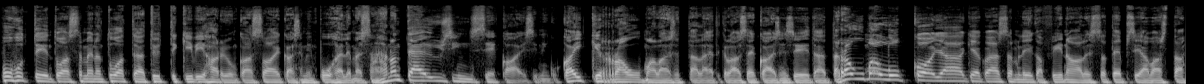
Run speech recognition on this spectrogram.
puhuttiin tuossa meidän tuottaja Tytti Kiviharjun kanssa aikaisemmin puhelimessa. Hän on täysin sekaisin, niin kuin kaikki raumalaiset tällä hetkellä on sekaisin siitä, että Rauman lukko on jääkiekko SM Liigan finaalissa Tepsiä vastaan.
